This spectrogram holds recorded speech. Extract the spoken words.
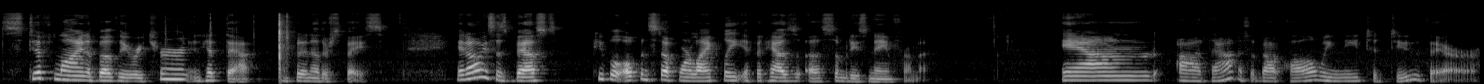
stiff line above the return and hit that and put another space. It always is best, people open stuff more likely if it has uh, somebody's name from it. And uh, that is about all we need to do there.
